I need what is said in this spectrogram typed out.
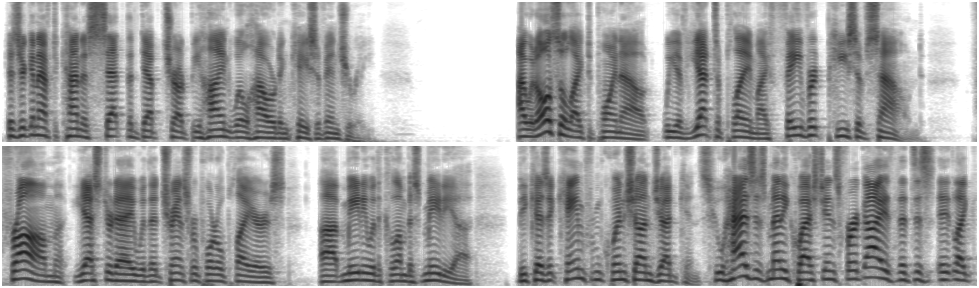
because you're going to have to kind of set the depth chart behind Will Howard in case of injury. I would also like to point out we have yet to play my favorite piece of sound from yesterday with the transfer portal players uh, meeting with the Columbus media because it came from Quinshon Judkins, who has as many questions for a guy that's just, it, like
